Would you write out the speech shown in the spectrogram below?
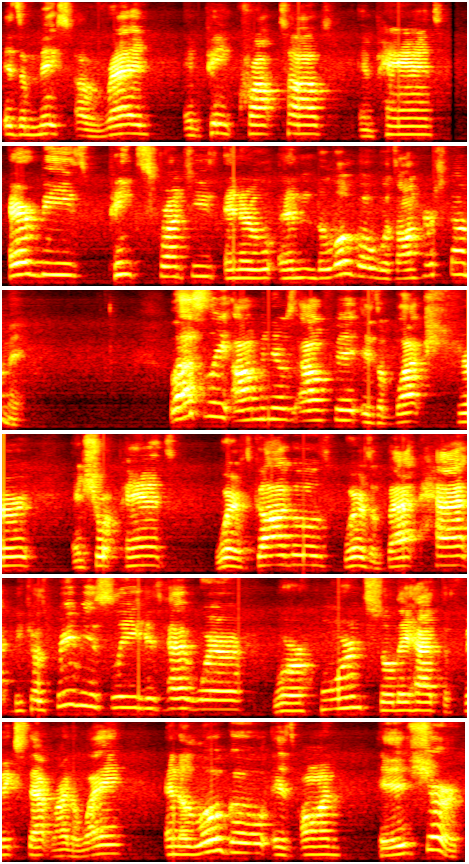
is a mix of red and pink crop tops and pants, hair beads, pink scrunchies, and, her, and the logo was on her stomach. Lastly, Amino's outfit is a black shirt and short pants, wears goggles, wears a bat hat because previously his headwear were horns, so they had to fix that right away. And the logo is on his shirt.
